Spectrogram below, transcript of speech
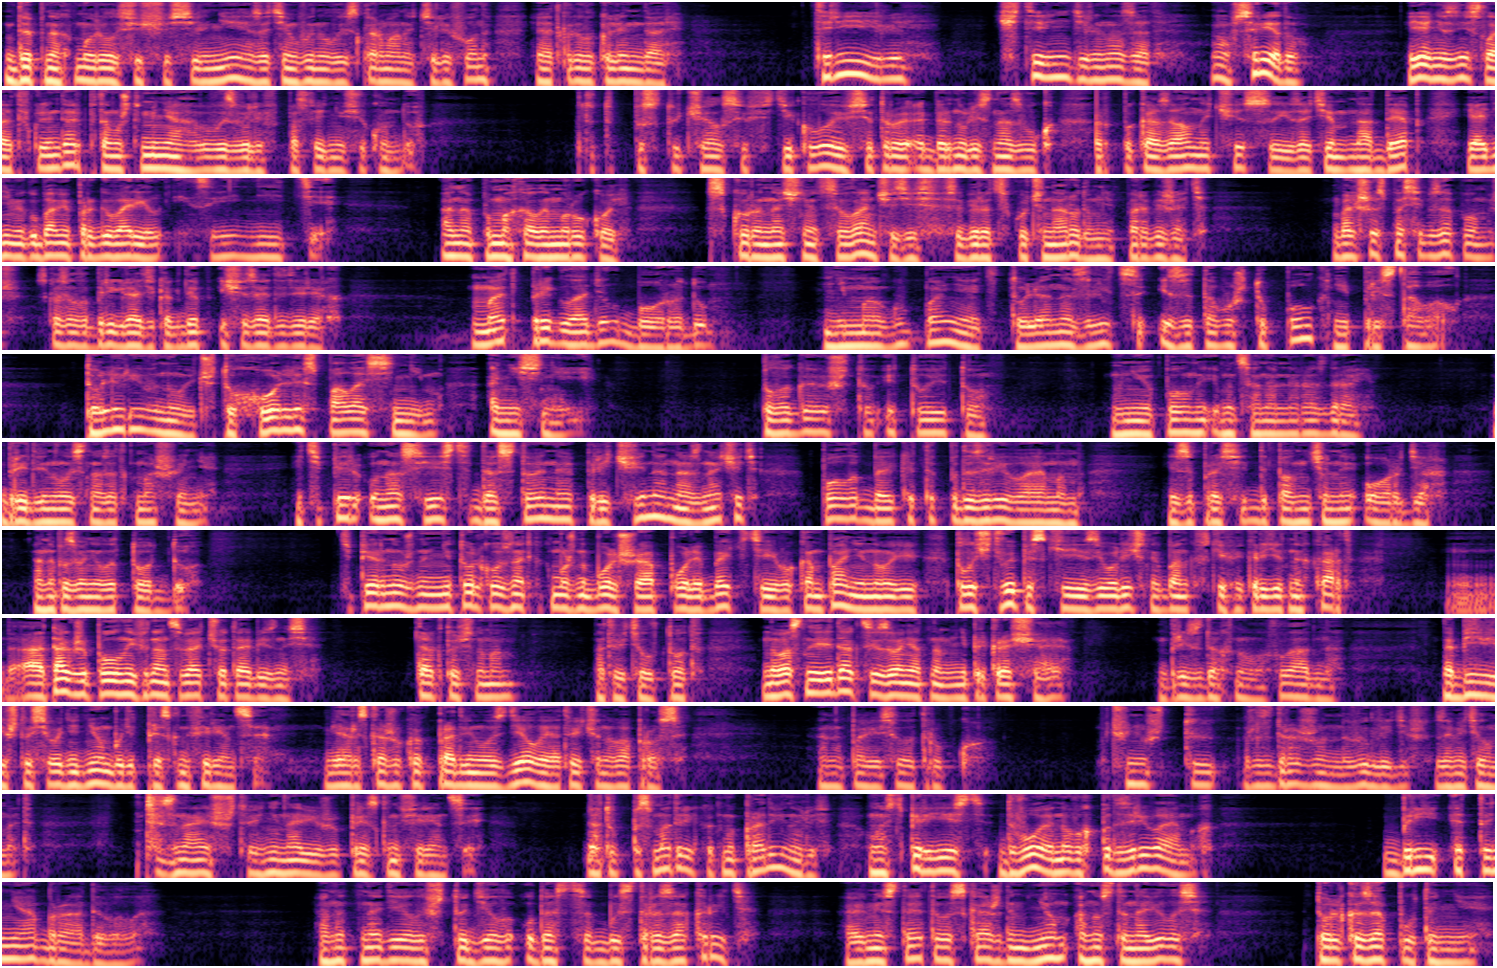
Деп нахмурилась еще сильнее, затем вынула из кармана телефон и открыла календарь. Три или четыре недели назад. Ну, в среду. Я не занесла это в календарь, потому что меня вызвали в последнюю секунду. Кто-то постучался в стекло, и все трое обернулись на звук. Показал на часы, затем на Деп и одними губами проговорил «Извините». Она помахала ему рукой. «Скоро начнется ланч, здесь соберется куча народу, мне пора бежать». «Большое спасибо за помощь», — сказала Бри, глядя, как Деп исчезает в дверях. Мэт пригладил бороду. «Не могу понять, то ли она злится из-за того, что Пол к ней приставал, то ли ревнует, что Холли спала с ним, а не с ней. Полагаю, что и то, и то. У нее полный эмоциональный раздрай». Бри двинулась назад к машине. И теперь у нас есть достойная причина назначить Пола Беккета подозреваемым и запросить дополнительный ордер. Она позвонила Тодду. Теперь нужно не только узнать как можно больше о Поле Беккете и его компании, но и получить выписки из его личных банковских и кредитных карт, а также полные финансовые отчеты о бизнесе. «Так точно, мам», — ответил тот. «Новостные редакции звонят нам, не прекращая». Бри вздохнула. «Ладно, объяви, что сегодня днем будет пресс-конференция. Я расскажу, как продвинулось дело, и отвечу на вопросы. Она повесила трубку. Очень уж ты раздраженно выглядишь, заметил Мэт. Ты знаешь, что я ненавижу пресс-конференции. Да тут посмотри, как мы продвинулись. У нас теперь есть двое новых подозреваемых. Бри это не обрадовало. Она надеялась, что дело удастся быстро закрыть, а вместо этого с каждым днем оно становилось только запутаннее.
